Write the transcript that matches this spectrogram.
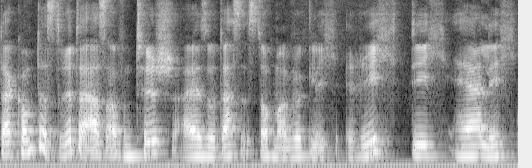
Da kommt das dritte Ass auf den Tisch. Also das ist doch mal wirklich richtig herrlich.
